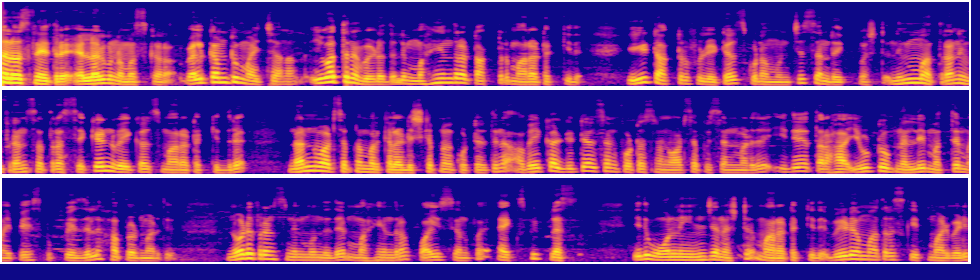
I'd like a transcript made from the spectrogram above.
ಹಲೋ ಸ್ನೇಹಿತರೆ, ಎಲ್ಲರಿಗೂ ನಮಸ್ಕಾರ. ವೆಲ್ಕಮ್ ಟು ಮೈ ಚಾನಲ್ ಇವತ್ತಿನ ವಿಡಿಯೋದಲ್ಲಿ ಮಹೇಂದ್ರ ಟ್ರಾಕ್ಟರ್ ಮಾರಾಟಕ್ಕಿದೆ. ಈ ಟ್ರಾಕ್ಟರ್ ಫುಲ್ ಡೀಟೇಲ್ಸ್ ಕೂಡ ಮುಂಚೆ ಸಣ್ಣ ರಿಕ್ವೆಸ್ಟ್ ನಿಮ್ಮ ಹತ್ರ, ನಿಮ್ಮ ಫ್ರೆಂಡ್ಸ್ ಹತ್ರ ಸೆಕೆಂಡ್ ವೆಹಿಕಲ್ಸ್ ಮಾರಾಟಕ್ಕಿದ್ರೆ ನನ್ನ ವಾಟ್ಸಪ್ ನಂಬರ್ ಕೆಲ ಡಿಸ್ಕ್ರಿಪ್ನಲ್ಲಿ ಕೊಟ್ಟಿರ್ತೀನಿ. ಆ ವೆಹಿಕಲ್ ಡೀಟೇಲ್ಸ್ ಆ್ಯಂಡ್ ಫೋಟೋಸ್ ನಾನು ವಾಟ್ಸಪ್ಗೆ ಸೆಂಡ್ ಮಾಡಿದರೆ ಇದೇ ತರಹ ಯೂಟ್ಯೂಬ್ನಲ್ಲಿ ಮತ್ತು ಮೈ ಫೇಸ್ಬುಕ್ ಪೇಜಲ್ಲಿ ಅಪ್ಲೋಡ್ ಮಾಡ್ತೀವಿ. ನೋಡಿ ಫ್ರೆಂಡ್ಸ್ ನಿಮ್ಮ ಮುಂದಿದೆ Mahindra five seven five X P plus ಇದು ಓನ್ಲಿ ಇಂಜನ್ ಅಷ್ಟೇ, ಮಾರಾಟಕ್ಕಿದೆ. ವಿಡಿಯೋ ಮಾತ್ರ ಸ್ಕಿಪ್ ಮಾಡಬೇಡಿ,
